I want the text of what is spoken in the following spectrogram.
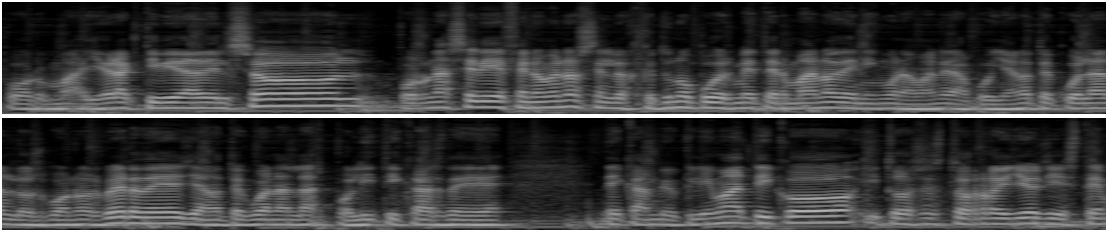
por mayor actividad del sol, por una serie de fenómenos en los que tú no puedes meter mano de ninguna manera, pues ya no te cuelan los bonos verdes, ya no te cuelan las políticas de, de cambio climático y todos estos rollos y, este,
